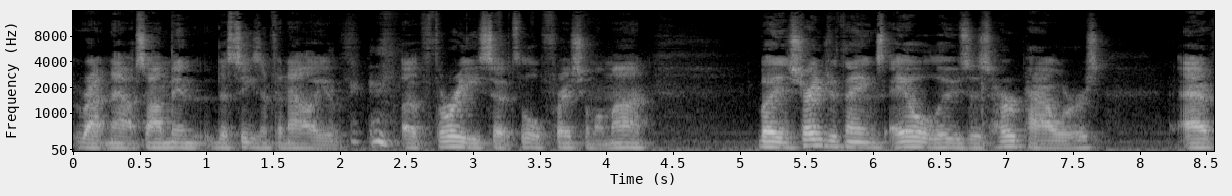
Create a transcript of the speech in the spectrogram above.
right now, so I'm in the season finale of of three, so it's a little fresh on my mind. But in Stranger Things, El loses her powers, af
